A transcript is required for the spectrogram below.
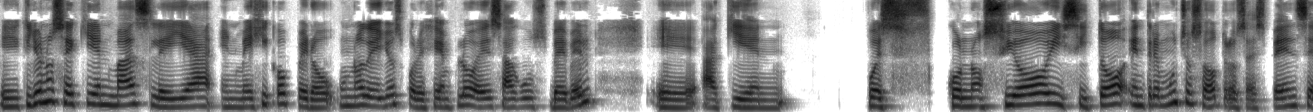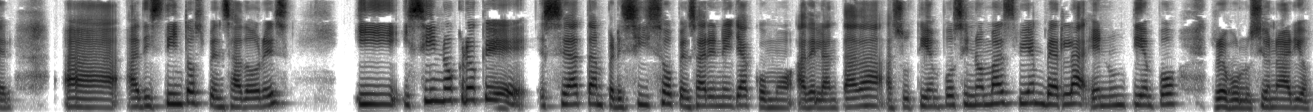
eh, que yo no sé quién más leía en México, pero uno de ellos, por ejemplo, es August Bebel, eh, a quien pues conoció y citó, entre muchos otros, a Spencer, a, distintos pensadores. Y, y, sí, no creo que sea tan preciso pensar en ella como adelantada a su tiempo, sino más bien verla en un tiempo revolucionario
